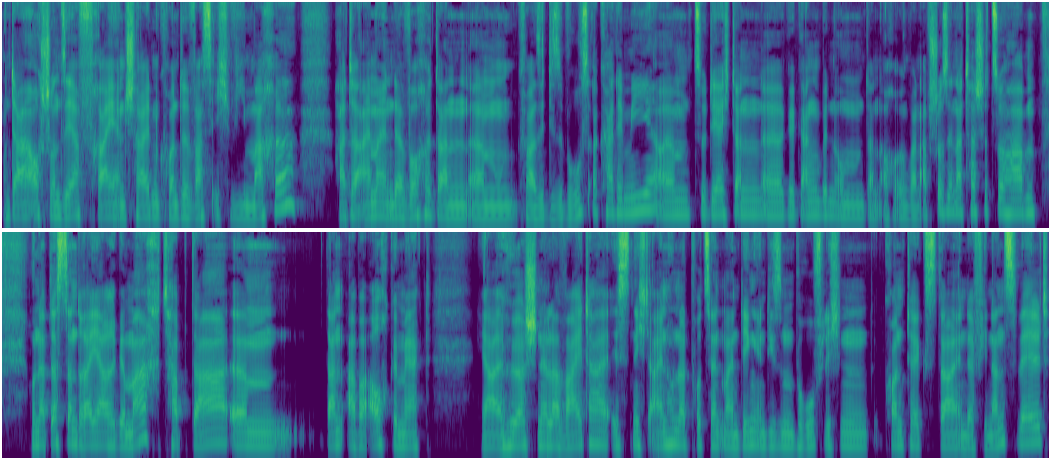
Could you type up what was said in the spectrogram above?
da auch schon sehr frei entscheiden konnte, was ich wie mache. Hatte einmal in der Woche dann ähm, quasi diese Berufsakademie, ähm, zu der ich dann äh, gegangen bin, um dann auch irgendwann Abschluss in der Tasche zu haben und habe das dann drei Jahre gemacht, habe da ähm, dann aber auch gemerkt, ja, höher, schneller, weiter ist nicht 100 Prozent mein Ding in diesem beruflichen Kontext da in der Finanzwelt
